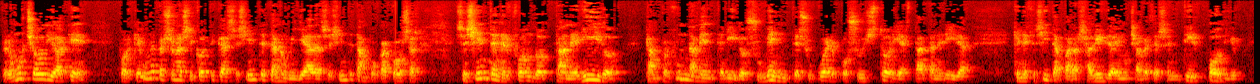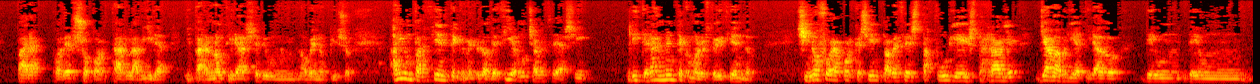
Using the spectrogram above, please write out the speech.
¿Pero mucho odio a qué? Porque una persona psicótica se siente tan humillada, se siente tan poca cosa, se siente en el fondo tan herido, tan profundamente herido, su mente, su cuerpo, su historia está tan herida, que necesita para salir de ahí muchas veces sentir odio para poder soportar la vida y para no tirarse de un noveno piso. Hay un paciente que me lo decía muchas veces así, literalmente como lo estoy diciendo. Si no fuera porque siento a veces esta furia y esta rabia, ya me habría tirado de un, de un,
